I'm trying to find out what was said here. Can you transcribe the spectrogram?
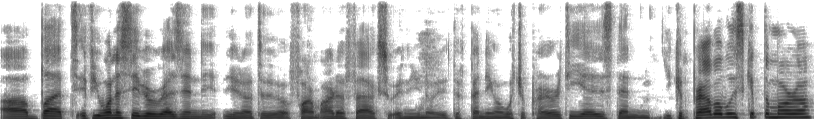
uh, but if you want to save your resin you know to farm artifacts and you know depending on what your priority is then you can probably skip the mora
